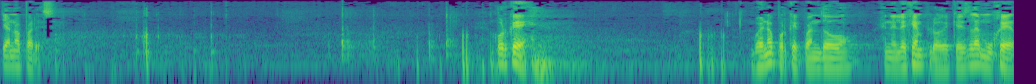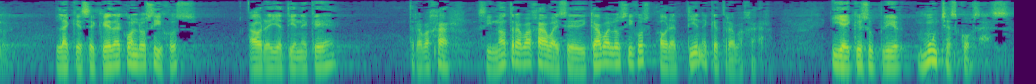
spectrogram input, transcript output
ya no aparece. ¿Por qué? Bueno, porque cuando, en el ejemplo de que es la mujer la que se queda con los hijos, ahora ella tiene que trabajar. Si no trabajaba y se dedicaba a los hijos, ahora tiene que trabajar. Y hay que suplir muchas cosas.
